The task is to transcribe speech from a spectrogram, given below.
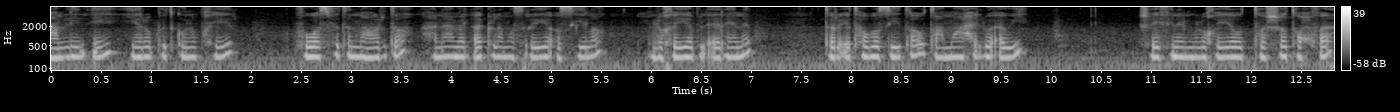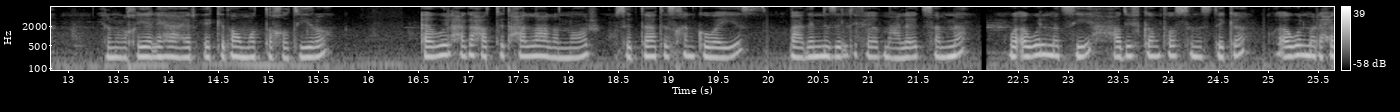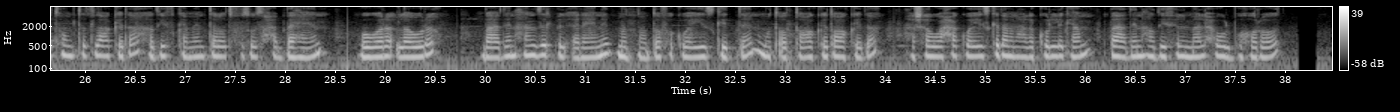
عاملين إيه؟ يا رب تكونوا بخير. في وصفة النهاردة هنعمل أكلة مصرية أصيلة ملوخية بالأرانب. طريقتها بسيطة وطعمها حلو قوي. شايفين الملوخية والطشة تحفة. الملوخية ليها عرق كده ومطة خطيرة. أول حاجة حطيت حلة على النار وسبتها تسخن كويس. بعدين نزلت فيها بمعلقة سمنة. وأول ما تسيح هضيف كام فص مستكة. وأول ما ريحتهم تطلع كده هضيف كمان تلات فصوص حبهان. وورق لورا. بعدين هنزل بالأرانب متنضفة كويس جدا متقطعة قطع كده. هشوحها كويس كده من على كل جنب. بعدين هضيف الملح والبهارات.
